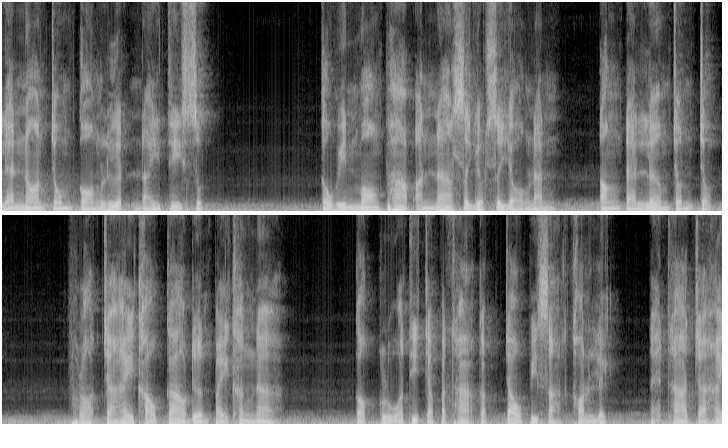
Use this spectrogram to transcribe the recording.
และนอนจมกองเลือดในที่สุด กวินมองภาพอันน่าสยดสยองนั้น ตั้งแต่เริ่มจนจบ เพราะจะให้เขาก้าวเดินไปข้างหน้า ก็กลัวที่จะปะทะกับเจ้าปีศาจท่อนเหล็ก แต่ถ้าจะให้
